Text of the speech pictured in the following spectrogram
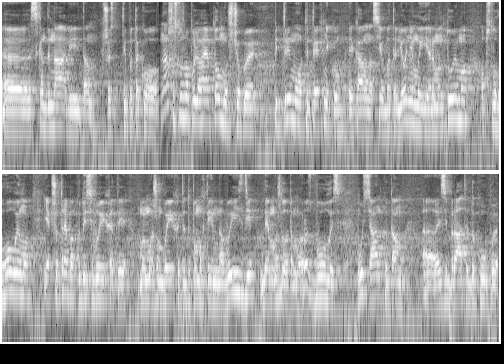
е, Скандинавії, там щось типу такого. Наша служба полягає в тому, щоб підтримувати техніку, яка у нас є в батальйоні. Ми її ремонтуємо, обслуговуємо. Якщо треба кудись виїхати, ми можемо виїхати, допомогти їм на виїзді, де можливо там розбулись, гусянку там е, зібрати докупи.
